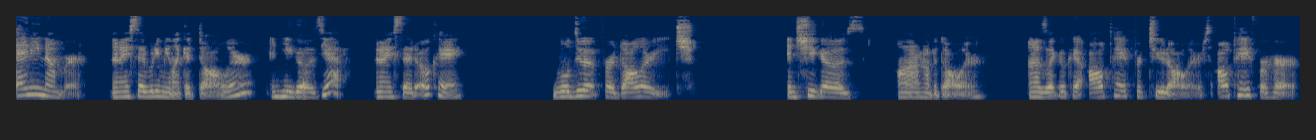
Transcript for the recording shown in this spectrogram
any number. And I said, what do you mean, like a dollar? And he goes, yeah. And I said, okay, we'll do it for a dollar each. And she goes, oh, I don't have a dollar. And I was like, okay, I'll pay for $2. I'll pay for her,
